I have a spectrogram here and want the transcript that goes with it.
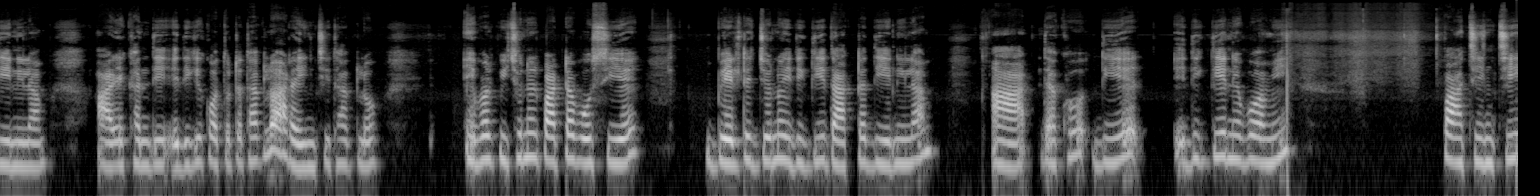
দিয়ে নিলাম। আর এখান দিয়ে এদিকে কতটা থাকল? আড়াই ইঞ্চি থাকল। এবার পিছনের পাটটা বসিয়ে বেল্টের জন্য এদিক দিয়ে দাগটা দিয়ে নিলাম। আর দেখো, দিয়ে এদিক দিয়ে নেব আমি পাঁচ ইঞ্চি,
